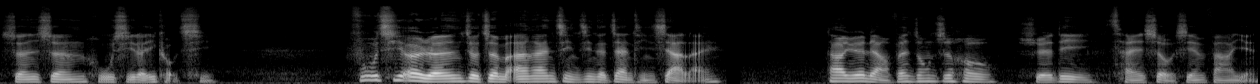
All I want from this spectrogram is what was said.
深深呼吸了一口气。夫妻二人就这么安安静静的暂停下来。大约两分钟之后，学弟才首先发言：“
